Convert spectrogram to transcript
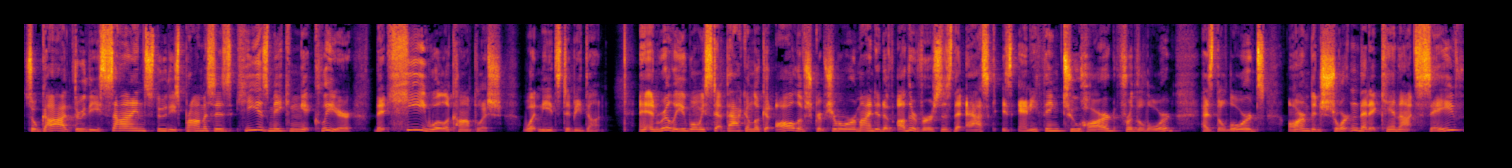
So, God, through these signs, through these promises, He is making it clear that He will accomplish what needs to be done. And really, when we step back and look at all of Scripture, we're reminded of other verses that ask, Is anything too hard for the Lord? Has the Lord's arm been shortened that it cannot save?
